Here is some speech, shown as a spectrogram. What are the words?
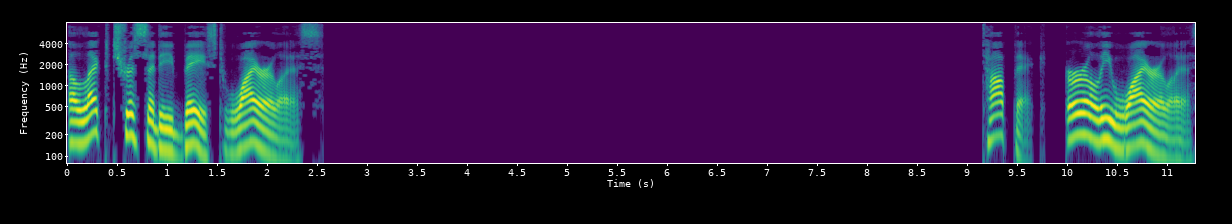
Electricity-based wireless. Topic: Early wireless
